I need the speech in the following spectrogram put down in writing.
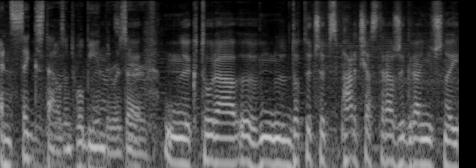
and 6,000 will be in the reserve. która mm, dotyczy wsparcia Straży Granicznej.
